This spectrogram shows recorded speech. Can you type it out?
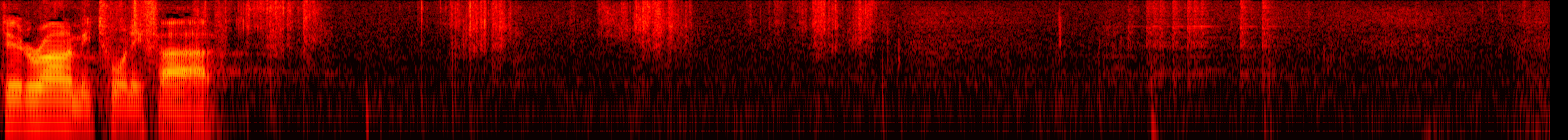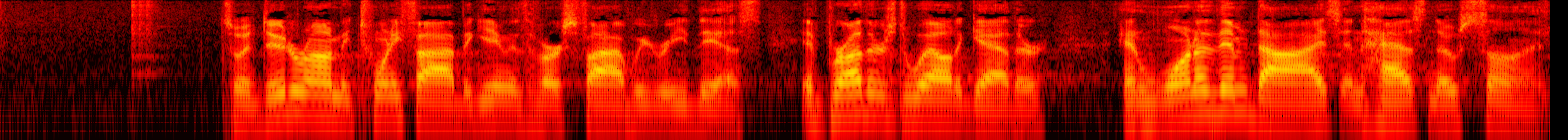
Deuteronomy 25. So in Deuteronomy 25, beginning with verse 5, we read this If brothers dwell together, and one of them dies and has no son,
